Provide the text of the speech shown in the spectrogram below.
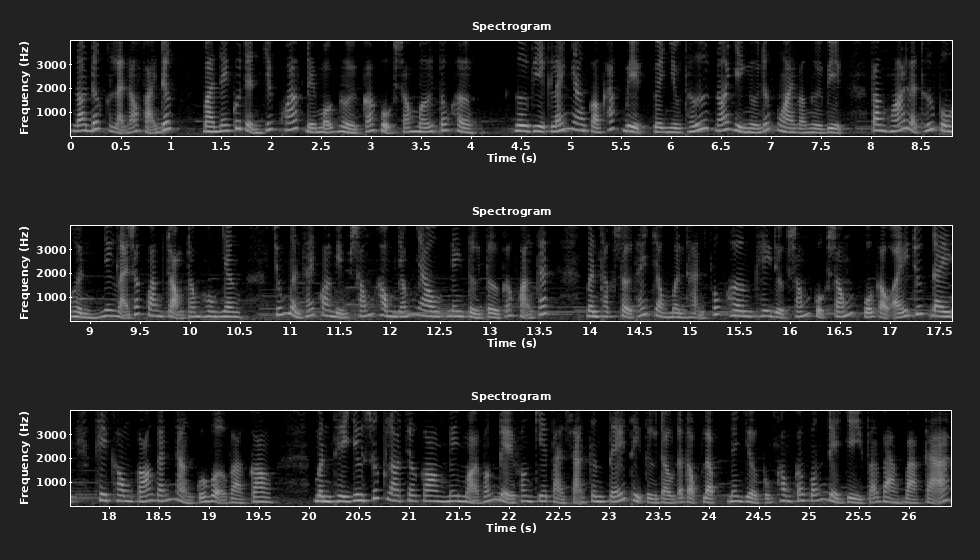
nó đứt là nó phải đứt, mà nên quyết định dứt khoát để mỗi người có cuộc sống mới tốt hơn. Người Việt lấy nhau còn khác biệt về nhiều thứ, nói gì người nước ngoài và người Việt. Văn hóa là thứ vô hình nhưng lại rất quan trọng trong hôn nhân. Chúng mình thấy quan điểm sống không giống nhau nên từ từ có khoảng cách. Mình thật sự thấy chồng mình hạnh phúc hơn khi được sống cuộc sống của cậu ấy trước đây khi không có gánh nặng của vợ và con. Mình thì dư sức lo cho con nên mọi vấn đề phân chia tài sản kinh tế thì từ đầu đã độc lập nên giờ cũng không có vấn đề gì phải bàn bạc cả.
